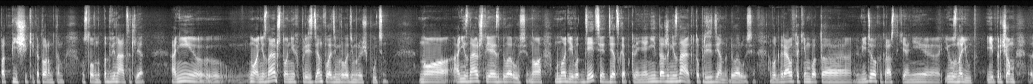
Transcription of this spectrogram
подписчики, которым там условно по 12 лет, они, э, ну, они знают, что у них президент Владимир Владимирович Путин. Но они знают, что я из Беларуси. Но многие вот дети, детское поколение, они даже не знают, кто президент в Беларуси. А благодаря вот таким вот э, видео как раз-таки они э, и узнают. И причем э,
